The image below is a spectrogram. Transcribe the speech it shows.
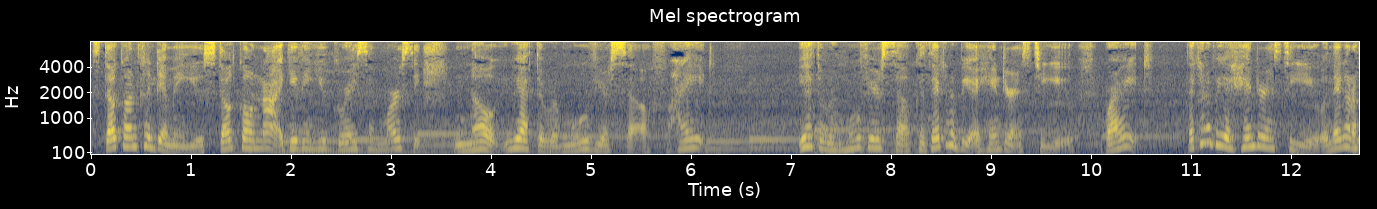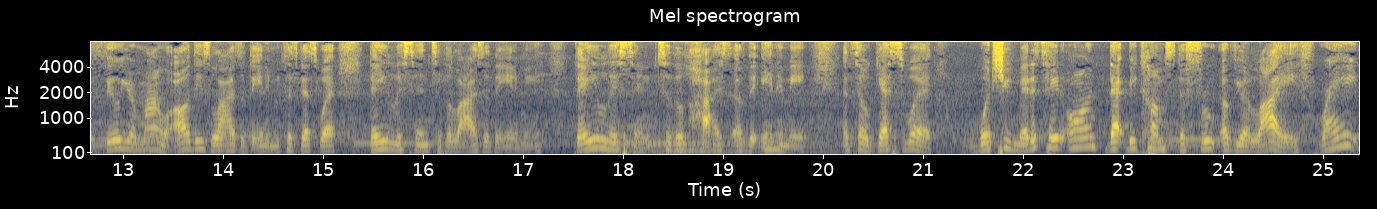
stuck on condemning you, stuck on not giving you grace and mercy. No, you have to remove yourself, right? You have to remove yourself because they're going to be a hindrance to you, right? They're going to be a hindrance to you and they're going to fill your mind with all these lies of the enemy because guess what? They listen to the lies of the enemy. They listen to the lies of the enemy. And so guess what? What you meditate on that becomes the fruit of your life right?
